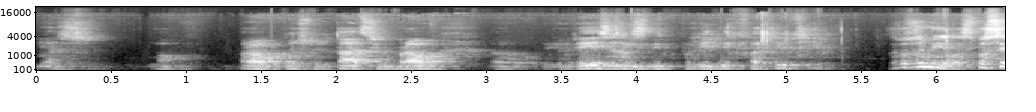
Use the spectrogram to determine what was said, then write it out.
зору. Я ж мав брав консультацію, брав юристів юристів, відповідних фахівців. Зрозуміло. Спасибі.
